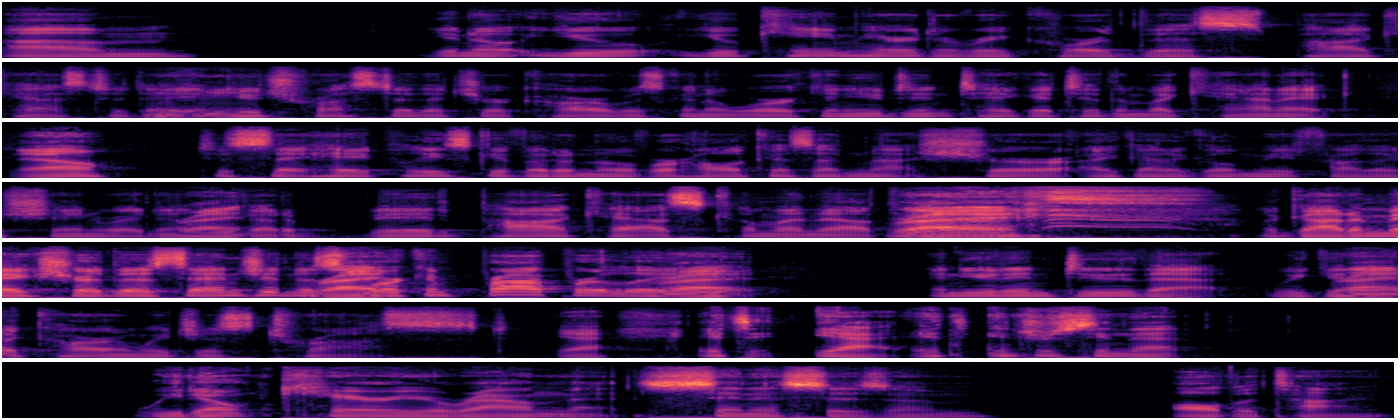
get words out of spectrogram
Um, you know, you you came here to record this podcast today, and you Mm-hmm. trusted that your car was going to work, and you didn't take it to the mechanic No. to say, "Hey, please give it an overhaul because I'm not sure. I got to go meet Father Shane right now. We got a big podcast coming up. Right. here. I got to make sure this engine is Right. working properly." Right. And you didn't do that. We get in the car and we just trust. Yeah. It's yeah. It's interesting that we don't carry around that cynicism all the time,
